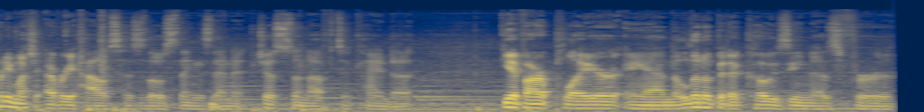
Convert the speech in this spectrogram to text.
pretty much every house has those things in it, just enough to kind of give our player and a little bit of coziness for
